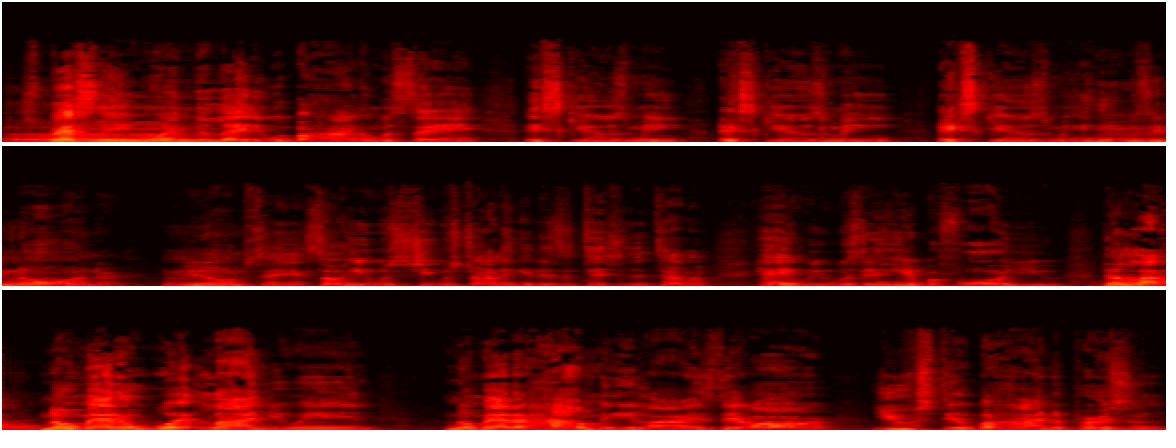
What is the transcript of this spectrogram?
Especially when the uh. lady was behind him was saying, "Excuse me, excuse me, excuse me," and he was mm. ignoring her. You know what I'm mm. saying? So he was, she was trying to get his attention to tell him, "Hey, we was in here before you. The Wow. li- no matter what line you in, no matter how many lines there are, you still behind the person,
